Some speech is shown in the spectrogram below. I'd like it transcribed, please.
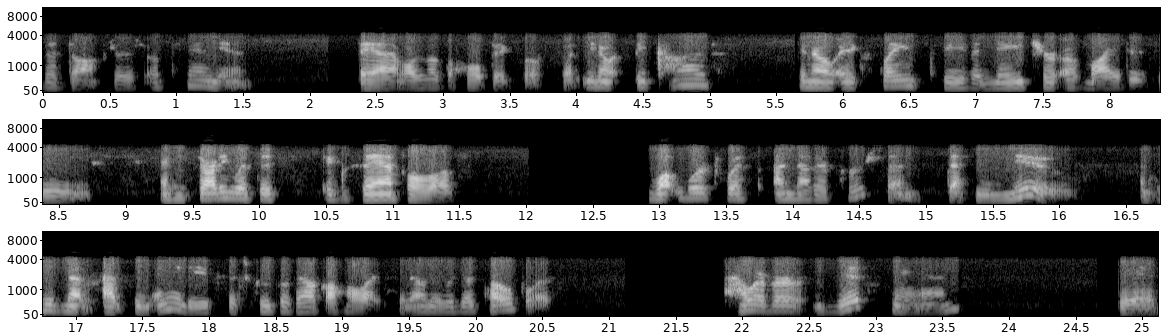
the doctor's opinion. And well, I love the whole big book, but you know, because you know, it explains to me the nature of my disease, and he's starting with this example of what worked with another person that he knew, and he'd not had seen any of these this group of alcoholics. You know, they were just hopeless. However, this man did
